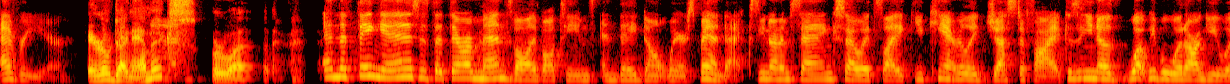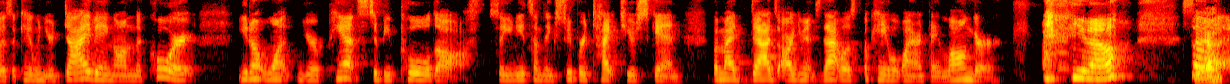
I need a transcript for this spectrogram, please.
every year. Aerodynamics or what? And the thing is, is that there are men's volleyball teams and they don't wear spandex. You know what I'm saying? So it's like you can't really justify it because you know what people would argue was okay when you're diving on the court, you don't want your pants to be pulled off, so you need something super tight to your skin. But my dad's argument to that was okay, well, why aren't they longer? you know. So yeah.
